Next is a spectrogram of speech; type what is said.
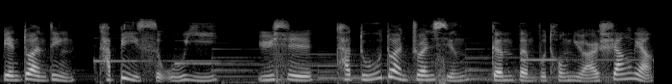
便断定他必死无疑。于是他独断专行，根本不同女儿商量。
